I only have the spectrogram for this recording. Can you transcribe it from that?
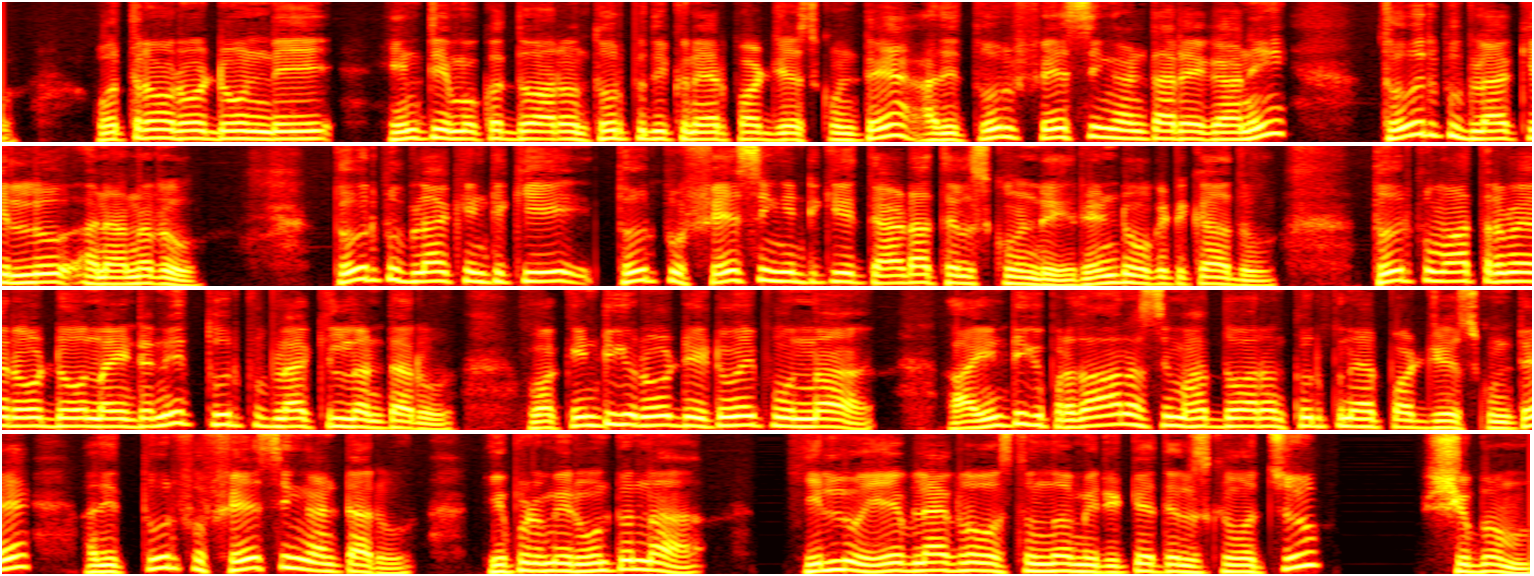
ఉత్తరం రోడ్డు ఉండి ఇంటి ముఖద్వారం తూర్పు దిక్కును ఏర్పాటు చేసుకుంటే అది తూర్పు ఫేసింగ్ అంటారే కానీ తూర్పు బ్లాక్ ఇల్లు అని అనరు. తూర్పు బ్లాక్ ఇంటికి తూర్పు ఫేసింగ్ ఇంటికి తేడా తెలుసుకోండి. రెండు ఒకటి కాదు. తూర్పు మాత్రమే రోడ్డు ఉన్న ఇంటిని తూర్పు బ్లాక్ ఇల్లు అంటారు. ఒక ఇంటికి రోడ్డు ఎటువైపు ఉన్నా ఆ ఇంటికి ప్రధాన సింహద్వారం తూర్పును ఏర్పాటు చేసుకుంటే అది తూర్పు ఫేసింగ్ అంటారు. ఇప్పుడు మీరు ఉంటున్న ఇల్లు ఏ బ్లాక్లో వస్తుందో మీరు ఇట్టే తెలుసుకోవచ్చు. శుభం.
